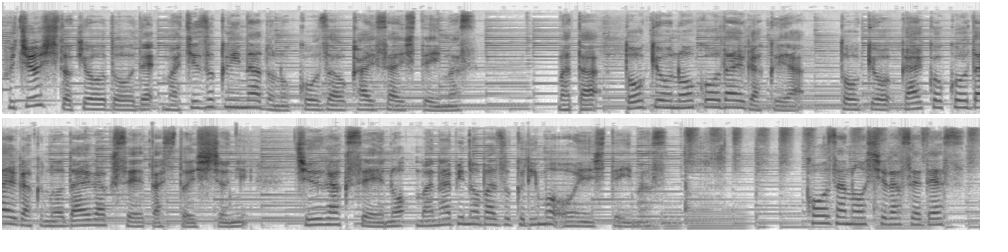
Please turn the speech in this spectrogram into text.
府中市と共同でまちづくりなどの講座を開催しています。また東京農工大学や東京外国語大学の大学生たちと一緒に中学生の学びの場づくりも応援しています。講座のお知らせです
